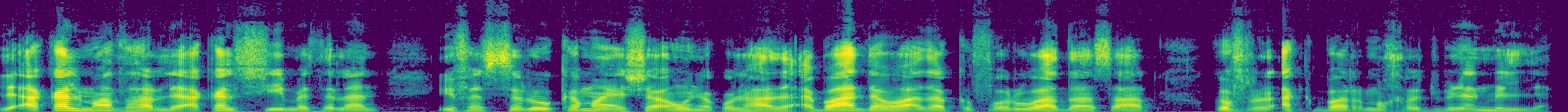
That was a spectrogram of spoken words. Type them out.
ولأقل مظهر لأقل شيء مثلا يفسروه كما يشاءون يقول هذا عبادة وهذا كفر وهذا صار كفر أكبر مخرج من الملة.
